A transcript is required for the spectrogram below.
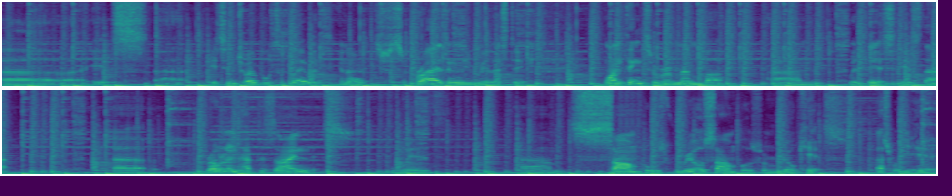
Uh, it's uh, it's enjoyable to play with. You know, it's surprisingly realistic. One thing to remember um, with this is that uh, Roland have designed this with um, samples, real samples from real kits. That's what you hear.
